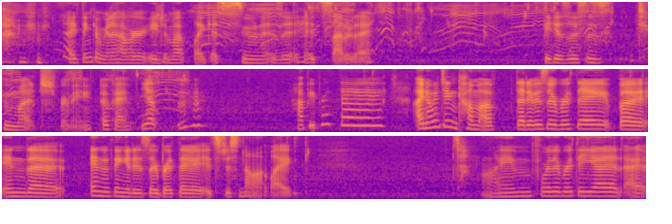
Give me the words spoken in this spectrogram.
I think I'm gonna have her age him up, like, as soon as it hits Saturday. Because this is too much for me. Okay, yep, mm-hmm. Happy birthday! I know it didn't come up that it was their birthday, but in the in the thing it is their birthday, it's just not like time for their birthday yet. I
